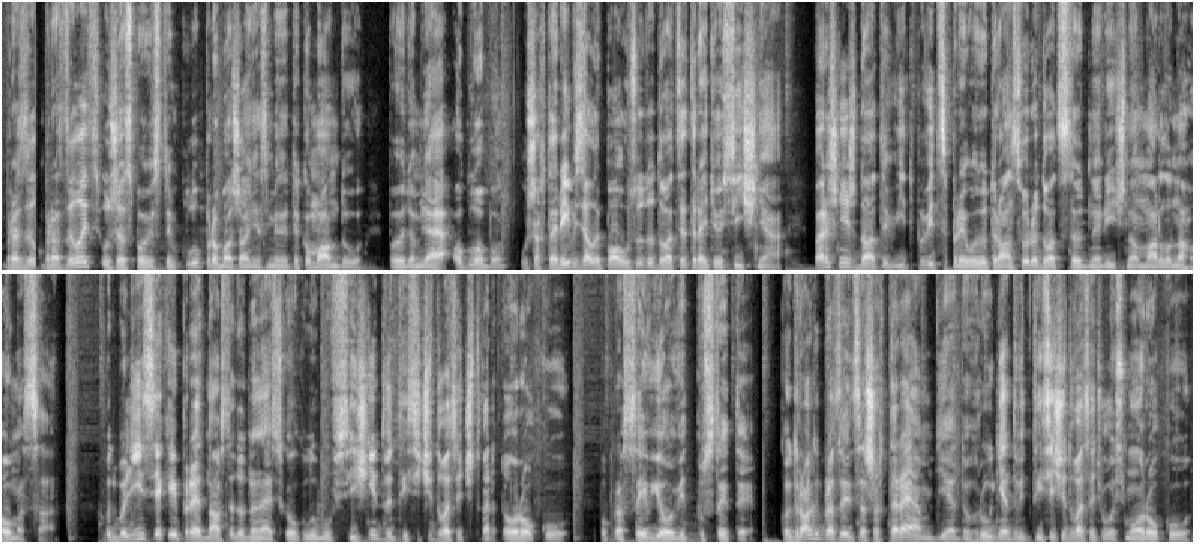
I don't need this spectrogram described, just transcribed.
Бразил... Бразилець уже сповістив клуб про бажання змінити команду, повідомляє Оглобо. У Шахтарі взяли паузу до 23 січня, перш ніж дати відповідь з приводу трансферу 21-річного Марлона Гомеса. Футболіст, який приєднався до донецького клубу в січні 2024 року, попросив його відпустити. Контракт бразильця Шахтарем діє до грудня 2028 року,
